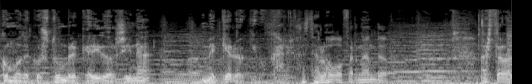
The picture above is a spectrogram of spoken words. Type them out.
Como de costumbre, querido Alsina, me quiero equivocar. Hasta luego, Fernando. Hasta las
